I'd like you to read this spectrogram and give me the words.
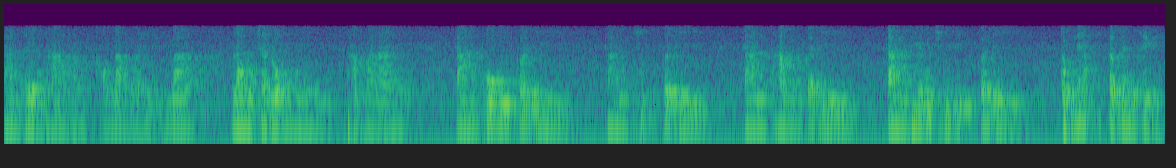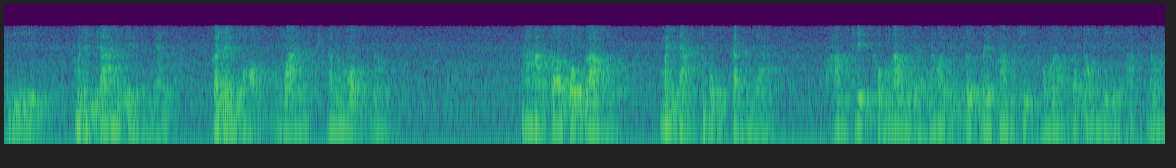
การเดินทางของเราหมายถึงว่า เราจะลงมือทำอะไร การพูดก็ดี การคิดก็ดี การทำก็ดี การเลี้ยงชีวิตก็ดี ตรงนี้ก็เป็นสิ่งที่พระเจ้าเองเนี่ยก็ได้บอกไว้ทั้งหมดเนาะถ้าหากว่าพวกเราไม่อยากทุกข์กันเนี่ยความคิดของเราอย่างน้อยที่สุดในความคิดของเราก็ต้องมีละเนาะ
